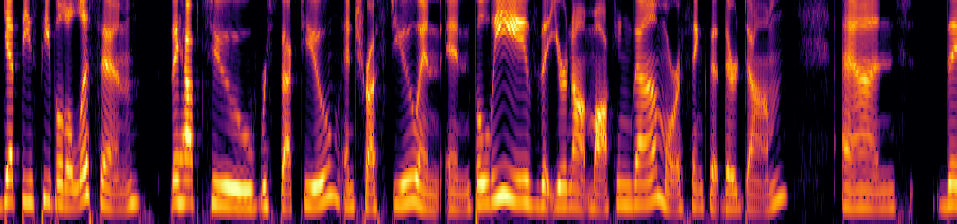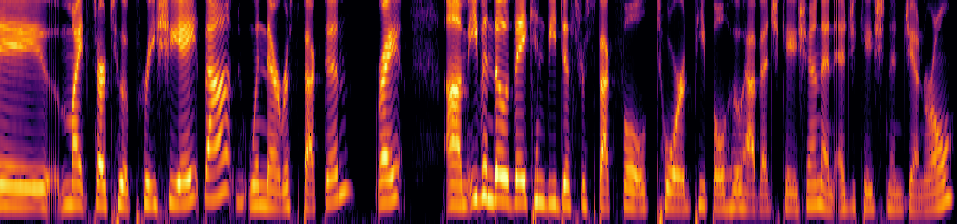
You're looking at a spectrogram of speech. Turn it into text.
get these people to listen, they have to respect you and trust you and, and believe that you're not mocking them or think that they're dumb. And they might start to appreciate that when they're respected, right? Um, even though they can be disrespectful toward people who have education and education in general.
